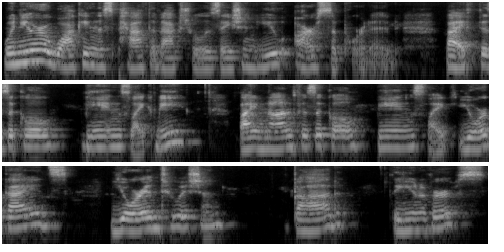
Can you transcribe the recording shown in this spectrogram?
when you are walking this path of actualization, you are supported by physical beings like me, by non physical beings like your guides, your intuition, God, the universe,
